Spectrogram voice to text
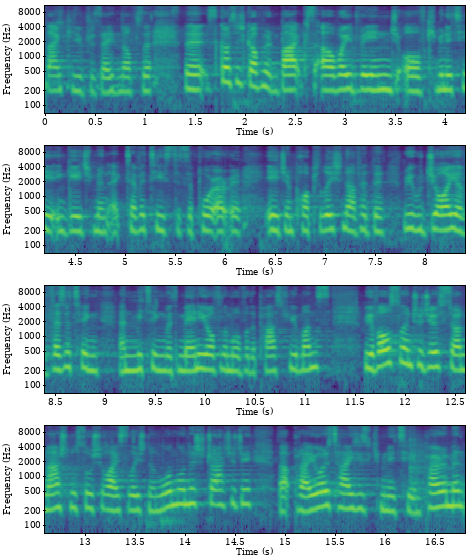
Thank you, President Officer. The Scottish Government backs a wide range of community engagement activities to support our uh, ageing population. I've had the real joy of visiting and meeting with many of them over the past few months. We have also introduced our National Social Isolation and Loneliness Strategy that prioritises community empowerment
